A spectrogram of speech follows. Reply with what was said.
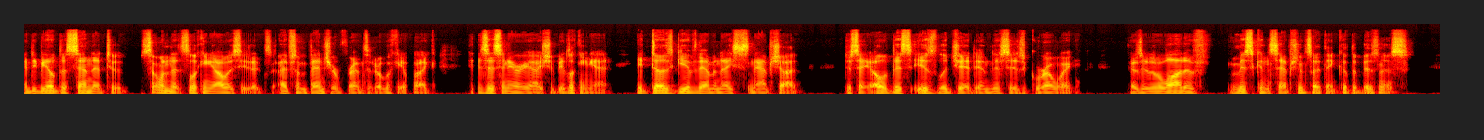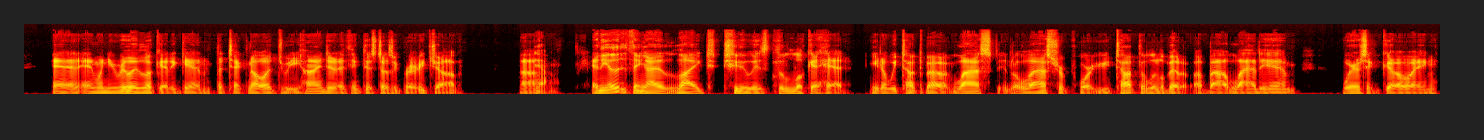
and to be able to send that to someone that's looking, obviously, I have some venture friends that are looking at like, is this an area I should be looking at? It does give them a nice snapshot to say, oh, this is legit and this is growing, because there's a lot of misconceptions I think of the business and and when you really look at again the technology behind it, I think this does a great job. Um, yeah. And the other thing I liked too is the look ahead. You know, we talked about last in the last report. You talked a little bit about LATAM. Where's it going?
